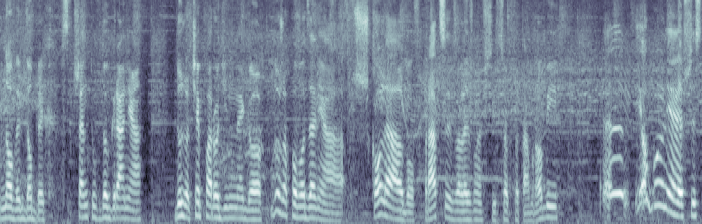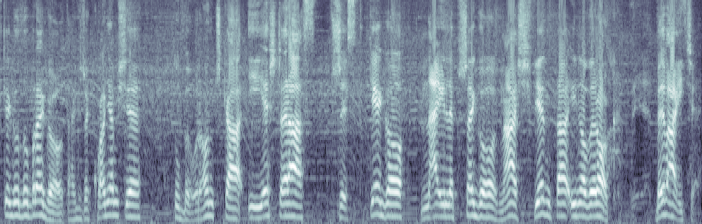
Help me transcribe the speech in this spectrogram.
nowych, dobrych sprzętów do grania, dużo ciepła rodzinnego, dużo powodzenia w szkole albo w pracy, w zależności co kto tam robi. E, I ogólnie wszystkiego dobrego. Także kłaniam się, tu był Rączka i jeszcze raz wszystkiego najlepszego na święta i nowy rok. Bywajcie!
